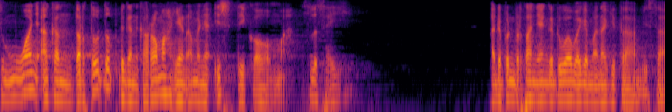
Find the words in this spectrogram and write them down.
semuanya akan tertutup dengan karomah yang namanya istiqomah. Selesai. Adapun pertanyaan kedua bagaimana kita bisa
